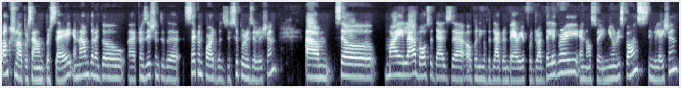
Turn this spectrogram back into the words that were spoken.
functional ultrasound per se. And now I'm going to go transition to the second part, which is the super resolution. Um, so my lab also does uh, opening of the blood-brain barrier for drug delivery and also immune response stimulation.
